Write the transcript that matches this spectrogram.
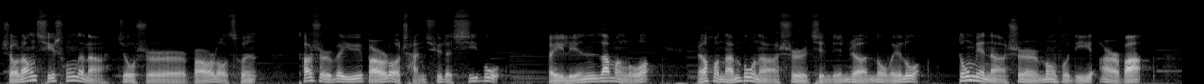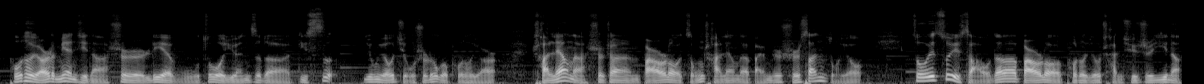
首当其冲的呢，就是保尔洛村，它是位于保尔洛产区的西部，北临拉孟罗，然后南部呢是紧邻着诺维洛，东面呢是孟富迪阿尔巴。葡萄园的面积呢是列五座园子的第四，拥有九十多个葡萄园，产量呢是占巴尔洛总产量的百分之十三左右。作为最早的巴尔洛葡萄酒产区之一呢，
